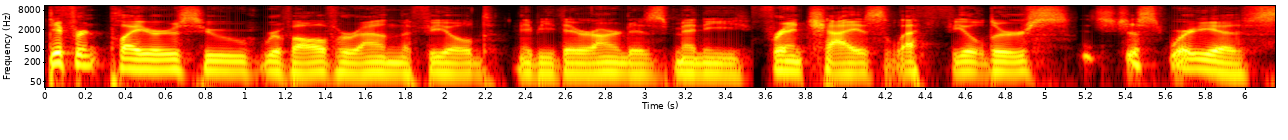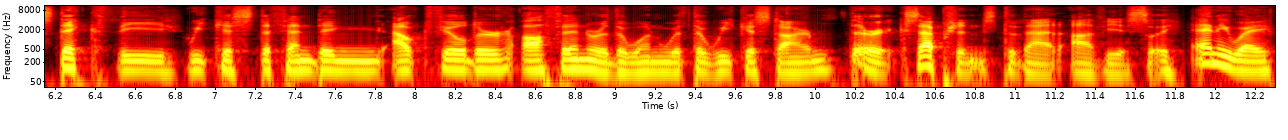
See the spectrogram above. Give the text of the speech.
different players who revolve around the field. Maybe there aren't as many franchise left fielders. It's just where you stick the weakest defending outfielder often, or the one with the weakest arm. There are exceptions to that, obviously. Anyway,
